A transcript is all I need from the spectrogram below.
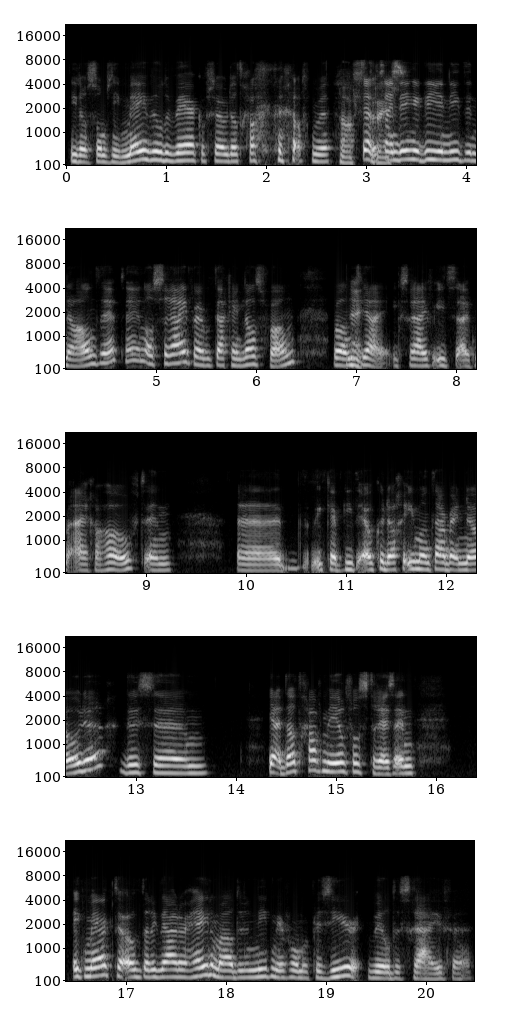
die dan soms niet mee wilden werken of zo, dat gaf, gaf me. ja, dat zijn dingen die je niet in de hand hebt. Hè? En als schrijver heb ik daar geen last van. Want ja, ik schrijf iets uit mijn eigen hoofd. En ik heb niet elke dag iemand daarbij nodig. Dus uh, ja, dat gaf me heel veel stress. En ik merkte ook dat ik daardoor helemaal dus niet meer voor mijn plezier wilde schrijven.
